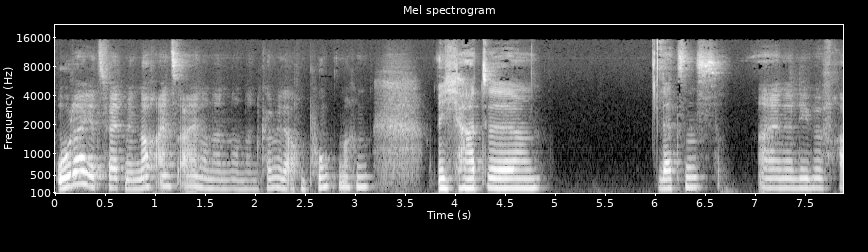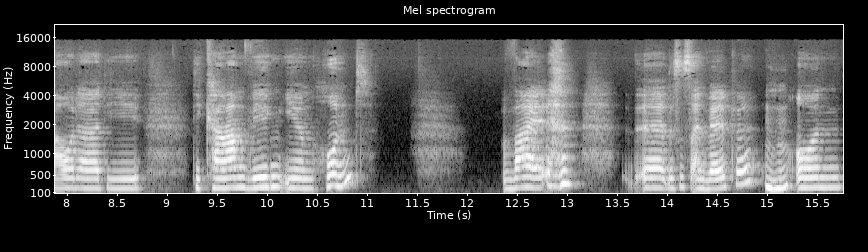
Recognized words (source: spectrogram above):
Oder jetzt fällt mir noch eins ein und dann, und dann können wir da auch einen Punkt machen. Ich hatte letztens eine liebe Frau da, die, die kam wegen ihrem Hund, weil äh, das ist ein Welpe mhm. und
